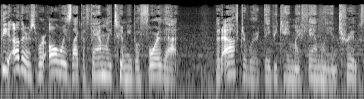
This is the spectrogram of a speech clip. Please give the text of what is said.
The others were always like a family to me before that, but afterward they became my family in truth.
